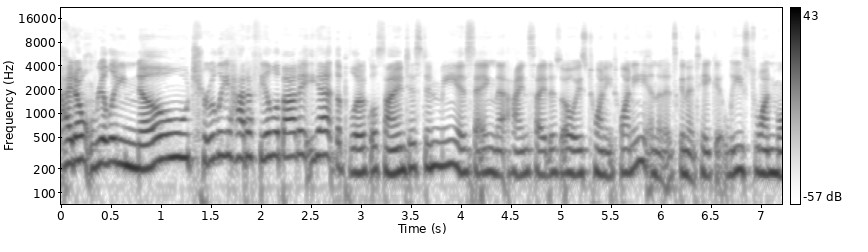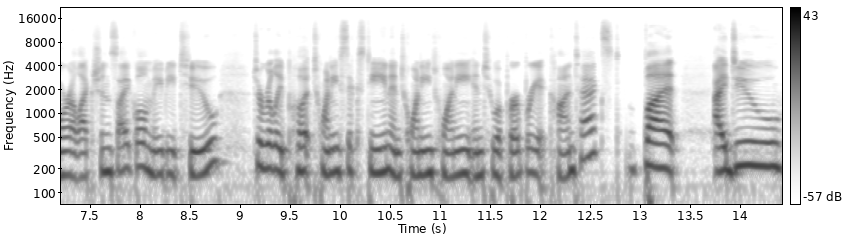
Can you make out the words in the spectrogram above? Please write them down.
I don't really know truly how to feel about it yet. The political scientist in me is saying that hindsight is always 2020 and that it's going to take at least one more election cycle, maybe two, to really put 2016 and 2020 into appropriate context. But I do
